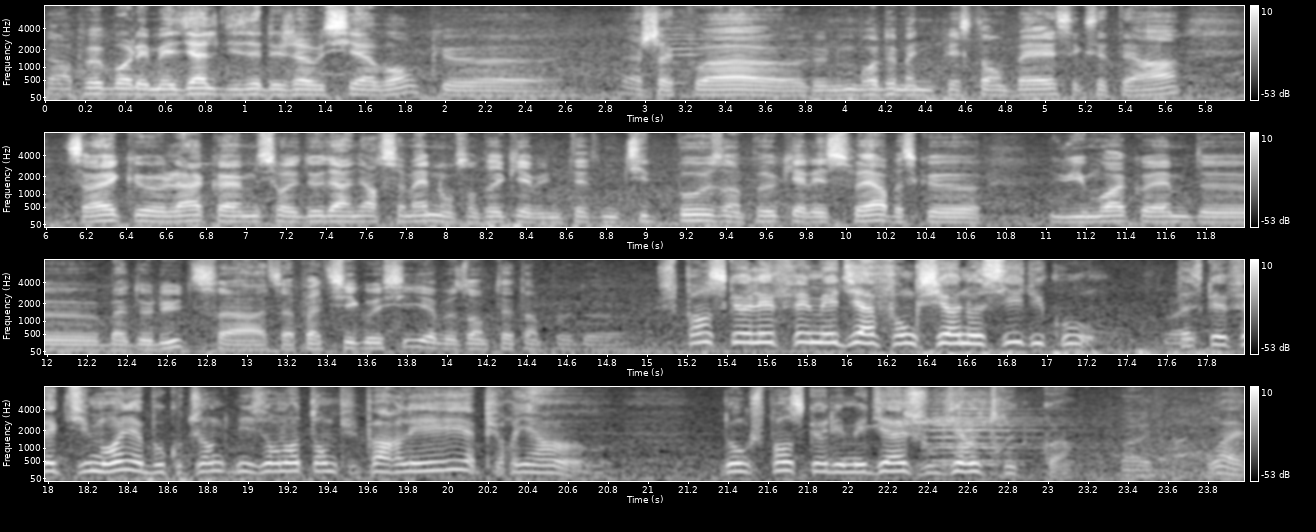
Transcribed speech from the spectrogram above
C'est un peu, bon, les médias le disaient déjà aussi avant que euh, à chaque fois euh, le nombre de manifestants baisse, etc. C'est vrai que là, quand même, sur les deux dernières semaines, on sentait qu'il y avait peut-être une petite pause un peu qui allait se faire parce que huit mois quand même de, bah, de lutte, ça, ça fatigue aussi. Il y a besoin peut-être un peu de. Je pense que l'effet média fonctionne aussi du coup. Parce qu'effectivement, il y a beaucoup de gens qui on n'entend plus parler, il n'y a plus rien. Donc je pense que les médias jouent bien le truc. quoi. Ouais.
